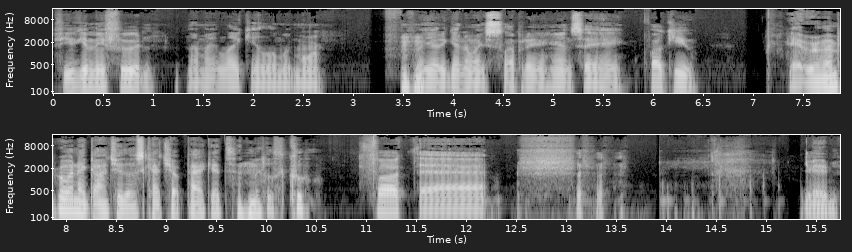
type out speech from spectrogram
If you give me food, I might like you a little bit more. But yet again, I might slap it in your hand and say, hey, fuck you. Hey, remember when I got you those ketchup packets in middle school? Fuck that. Dude.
